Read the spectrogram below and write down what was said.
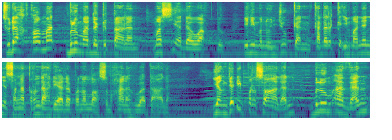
Sudah komat, belum ada getaran, masih ada waktu. Ini menunjukkan kadar keimanannya sangat rendah di hadapan Allah Subhanahu wa taala. Yang jadi persoalan, belum adzan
